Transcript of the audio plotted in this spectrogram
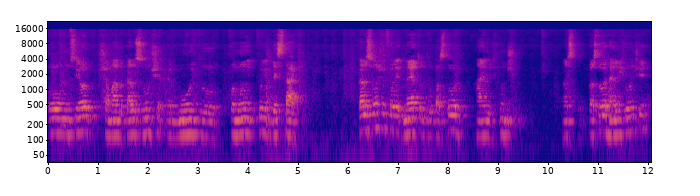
um senhor chamado Carlos Runcher é muito, foi muito foi destaque Carlos Funch foi neto do pastor Heinrich Funch. O pastor Heinrich Funch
